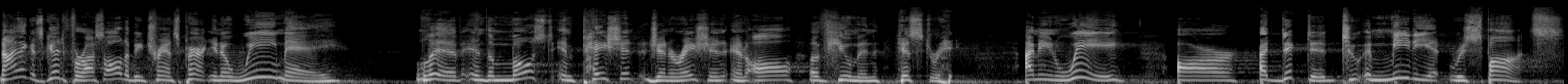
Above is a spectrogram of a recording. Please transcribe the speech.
Now, I think it's good for us all to be transparent. You know, we may live in the most impatient generation in all of human history. I mean, we are addicted to immediate response.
